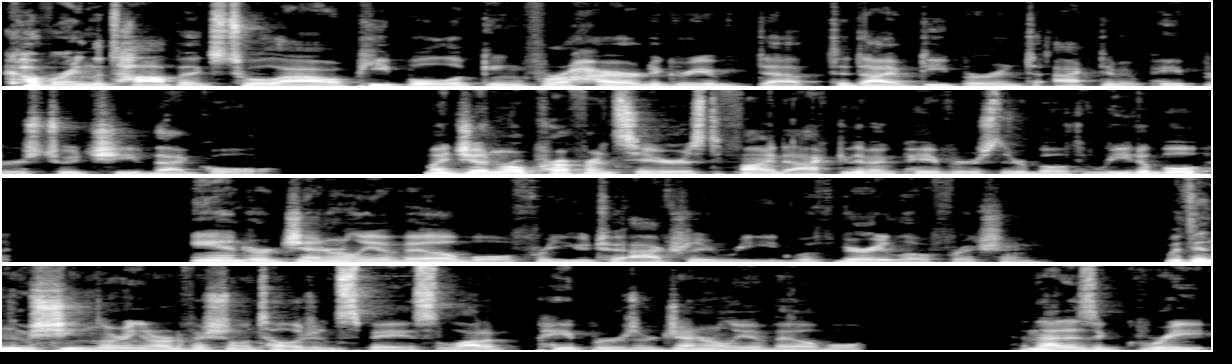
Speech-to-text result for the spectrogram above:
covering the topics to allow people looking for a higher degree of depth to dive deeper into academic papers to achieve that goal. My general preference here is to find academic papers that are both readable and are generally available for you to actually read with very low friction. Within the machine learning and artificial intelligence space, a lot of papers are generally available, and that is a great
